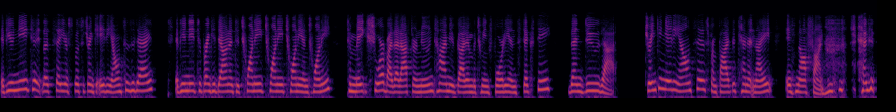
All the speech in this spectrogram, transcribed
If you need to, let's say you're supposed to drink 80 ounces a day, if you need to break it down into 20, 20, 20, and 20 to make sure by that afternoon time you've got in between 40 and 60, then do that. Drinking 80 ounces from 5 to 10 at night is not fun. and, it's,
